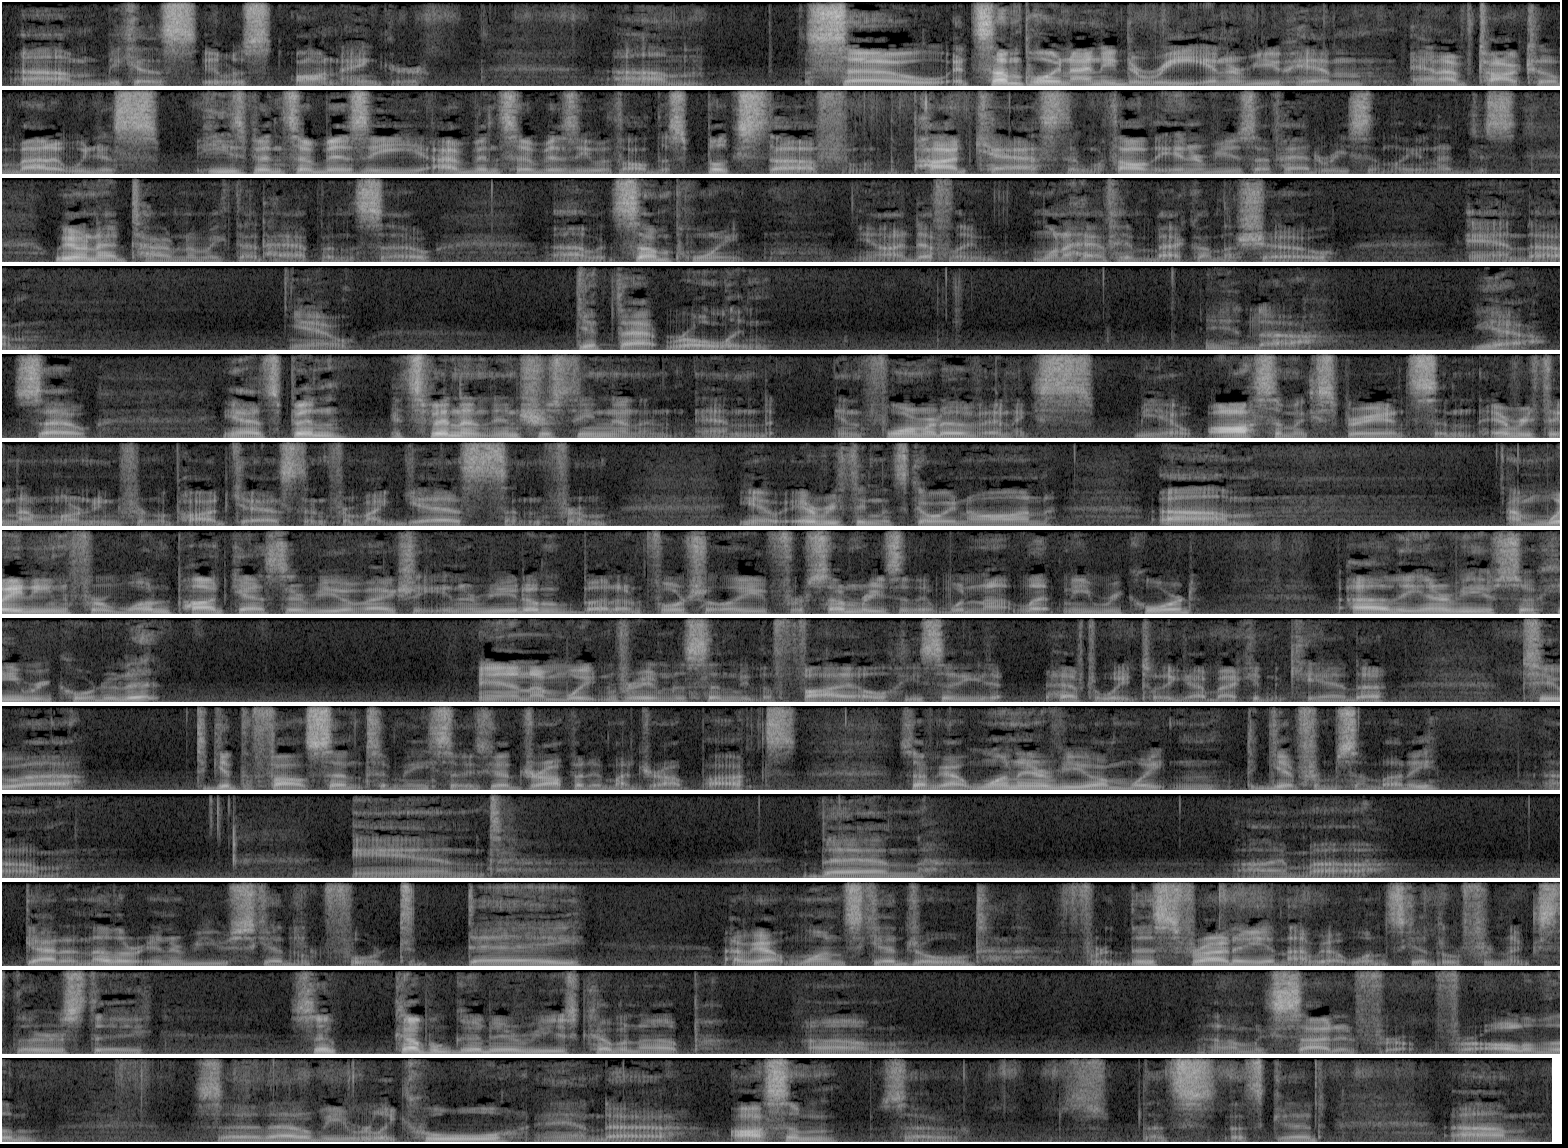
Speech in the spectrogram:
um, because it was on Anchor. Um, so at some point, I need to re-interview him, and I've talked to him about it. We just he's been so busy. I've been so busy with all this book stuff, with the podcast, and with all the interviews I've had recently, and I just we haven't had time to make that happen. So um, at some point, you know, I definitely want to have him back on the show, and um, you know, get that rolling. And uh, yeah, so yeah, it's been it's been an interesting and and informative and ex, you know awesome experience, and everything I'm learning from the podcast and from my guests and from you know everything that's going on. Um, I'm waiting for one podcast interview. I've actually interviewed him, but unfortunately, for some reason, it would not let me record uh, the interview, so he recorded it. And I'm waiting for him to send me the file. He said he'd have to wait till he got back into Canada to uh, to get the file sent to me. So he's gonna drop it in my Dropbox. So I've got one interview I'm waiting to get from somebody, um, and then I'm uh, got another interview scheduled for today. I've got one scheduled for this Friday, and I've got one scheduled for next Thursday. So, a couple good interviews coming up. Um, I'm excited for for all of them. So that'll be really cool and uh, awesome. So that's that's good. Um,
